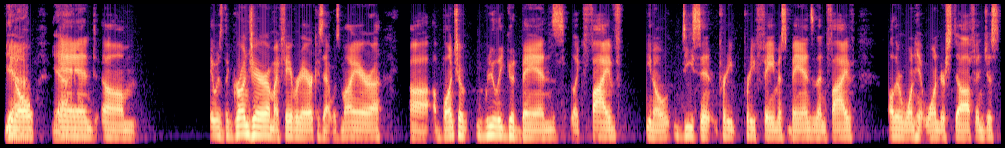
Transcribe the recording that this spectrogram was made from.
you Yeah. know. yeah. And um, it was the grunge era, my favorite era, because that was my era. Uh, a bunch of really good bands, like five, you know, decent, pretty pretty famous bands, and then five other one hit wonder stuff, and just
